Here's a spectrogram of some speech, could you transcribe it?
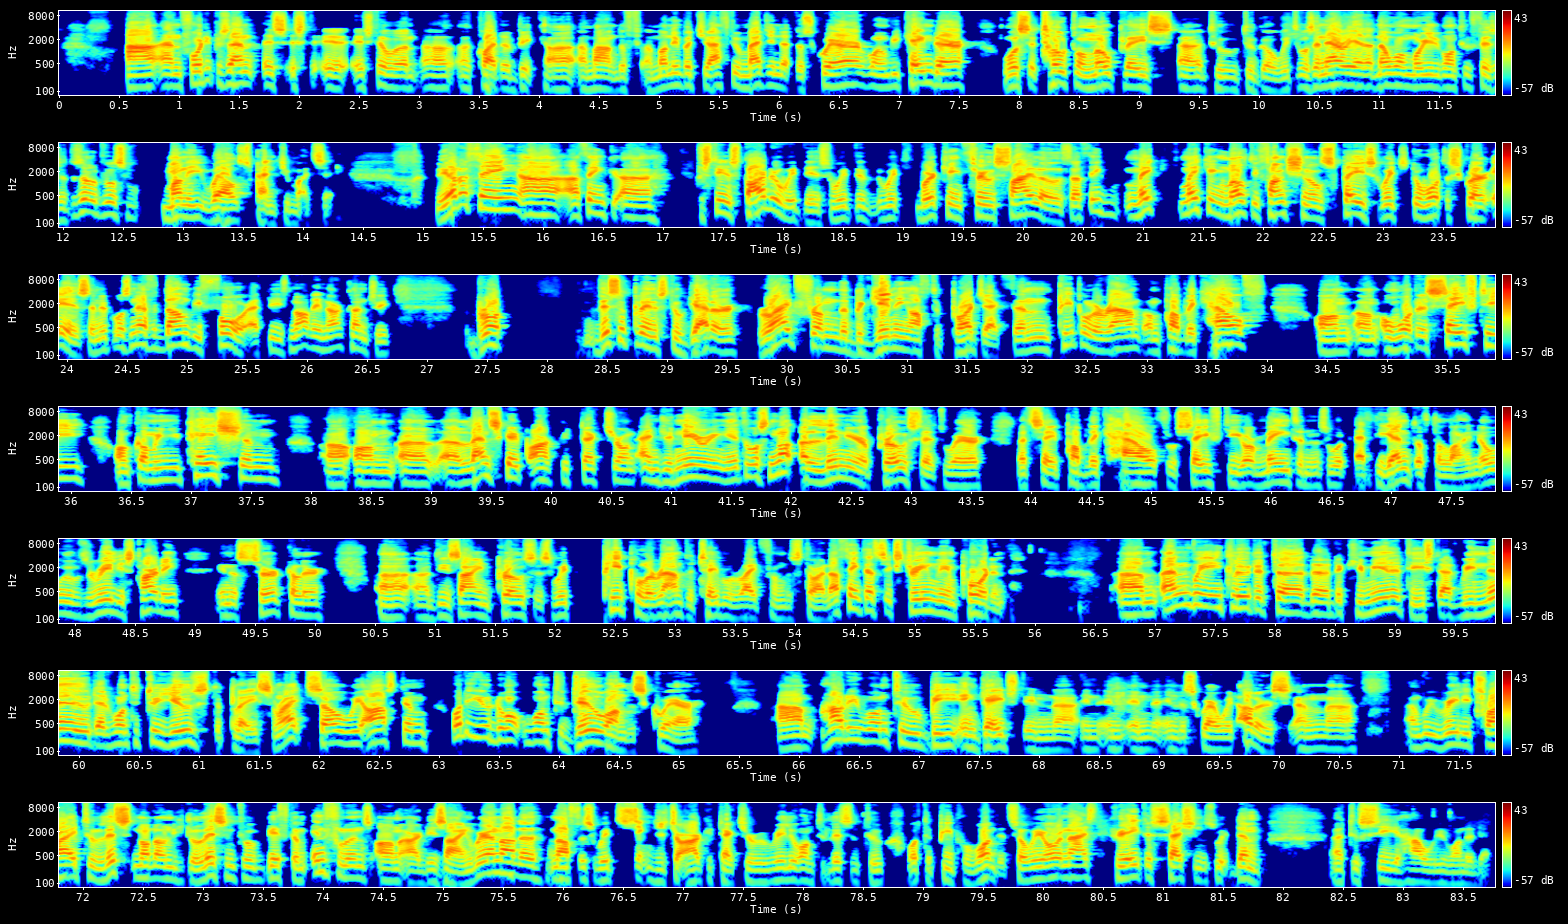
Uh, and 40% is, is, is still a, a, quite a big uh, amount of uh, money, but you have to imagine that the square, when we came there, was a total no place uh, to, to go. It was an area that no one really wanted to visit. So it was money well spent, you might say. The other thing, uh, I think uh, Christina started with this, with, with working through silos. I think make, making multifunctional space, which the Water Square is, and it was never done before, at least not in our country, brought disciplines together right from the beginning of the project. And people around on public health, on, on, on water safety, on communication, uh, on uh, uh, landscape architecture, on engineering. It was not a linear process where, let's say, public health or safety or maintenance would at the end of the line. No, it was really starting in a circular uh, uh, design process with people around the table right from the start. I think that's extremely important. Um, and we included uh, the, the communities that we knew that wanted to use the place, right? So we asked them, what do you want to do on the square? Um, how do you want to be engaged in, uh, in, in, in, the square with others? And, uh, and we really try to listen, not only to listen, to give them influence on our design. We're not a, an office with signature architecture. We really want to listen to what the people wanted. So we organized creative sessions with them uh, to see how we wanted them.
